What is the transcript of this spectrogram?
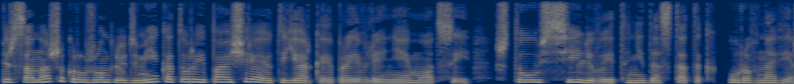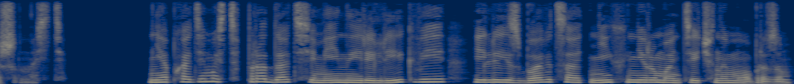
Персонаж окружен людьми, которые поощряют яркое проявление эмоций, что усиливает недостаток уравновешенности. Необходимость продать семейные реликвии или избавиться от них неромантичным образом.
